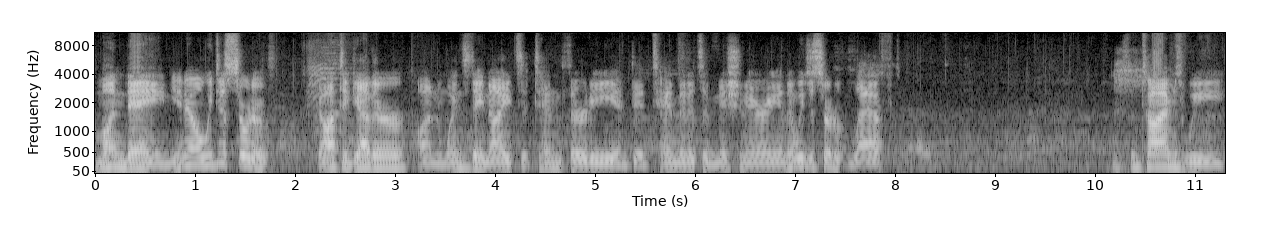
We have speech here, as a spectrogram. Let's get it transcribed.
mundane. You know, we just sort of got together on Wednesday nights at 10:30 and did 10 minutes of missionary, and then we just sort of left. Sometimes we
